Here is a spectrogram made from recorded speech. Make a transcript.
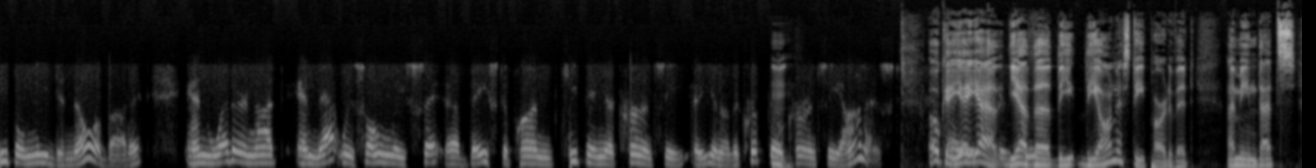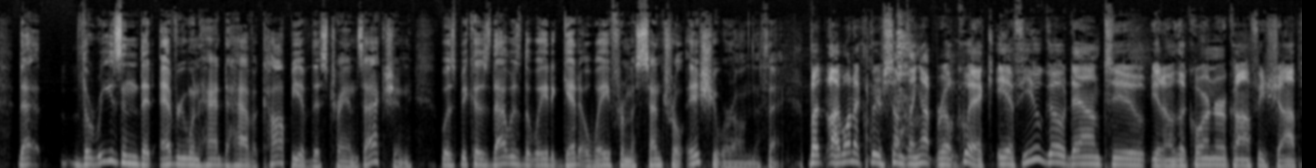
people need to know about it. And whether or not, and that was only say, uh, based upon keeping a currency, uh, you know, the cryptocurrency mm. honest. Okay, yeah, yeah, yeah. The, the the honesty part of it. I mean, that's that the reason that everyone had to have a copy of this transaction was because that was the way to get away from a central issuer on the thing. But I want to clear something up real quick. If you go down to, you know, the corner coffee shop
